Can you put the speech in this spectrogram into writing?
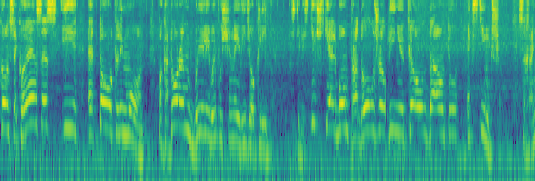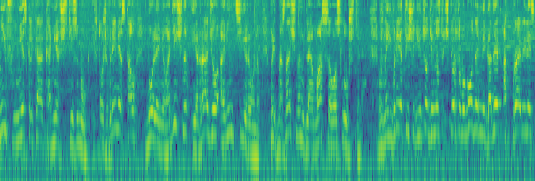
Consequences и A Totally Lemon, по которым были выпущены видеоклипы. Стилистический альбом продолжил линию Countdown to Extinction – сохранив несколько коммерческий звук, и в то же время стал более мелодичным и радиоориентированным, предназначенным для массового слушателя. В ноябре 1994 года Мегадет отправились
